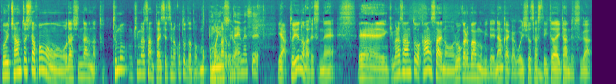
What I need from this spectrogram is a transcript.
こういうちゃんとした本をお出しになるのはとっても木村さん大切なことだと思いますよ。いやというのがですね、えー、木村さんとは関西のローカル番組で何回かご一緒させていただいたんですが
